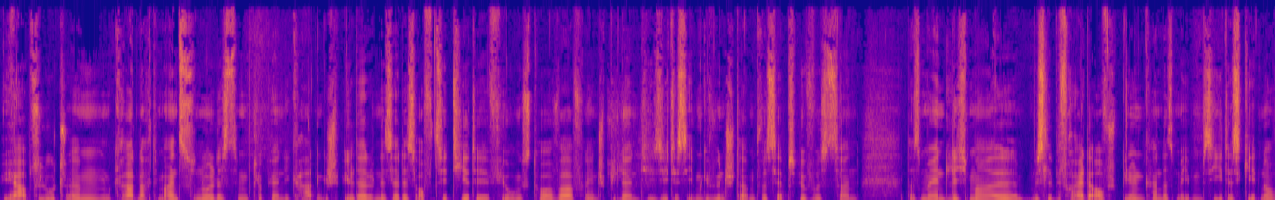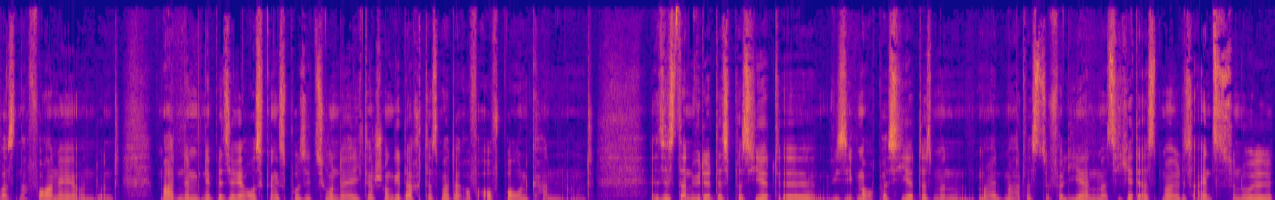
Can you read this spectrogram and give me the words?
Ja, absolut. Ähm, Gerade nach dem 1 zu 0, das dem Club ja in die Karten gespielt hat und das ja das oft zitierte Führungstor war von den Spielern, die sich das eben gewünscht haben für Selbstbewusstsein, dass man endlich mal ein bisschen befreiter aufspielen kann, dass man eben sieht, es geht noch was nach vorne und, und man hat eine, eine bessere Ausgangsposition. Da hätte ich dann schon gedacht, dass man darauf aufbauen kann. Und es ist dann wieder das passiert, äh, wie es eben auch passiert, dass man meint, man hat was zu verlieren, man sichert erstmal das 1 zu 0,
